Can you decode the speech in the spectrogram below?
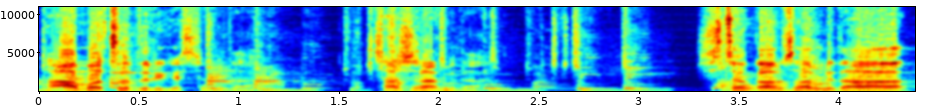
다 맞춰드리겠습니다. 자신합니다. 시청 감사합니다.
